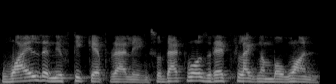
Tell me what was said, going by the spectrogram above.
while the Nifty kept rallying. So that was red flag number one.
